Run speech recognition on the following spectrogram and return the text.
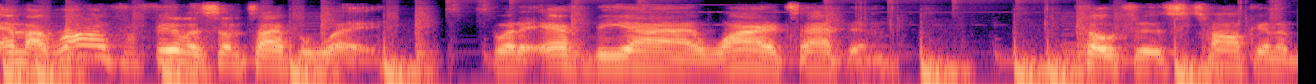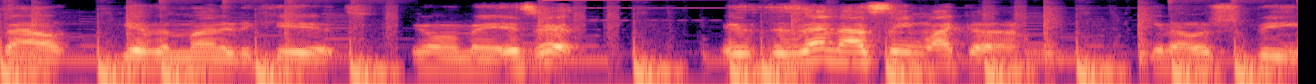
Am I wrong for feeling some type of way for the FBI wiretapping coaches talking about giving money to kids? You know what I mean? Is that is, does that not seem like a you know it should be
